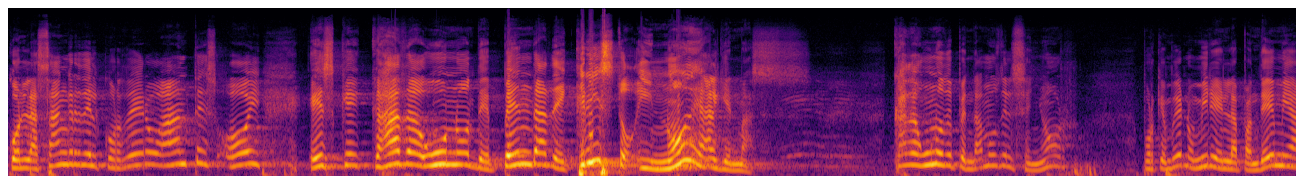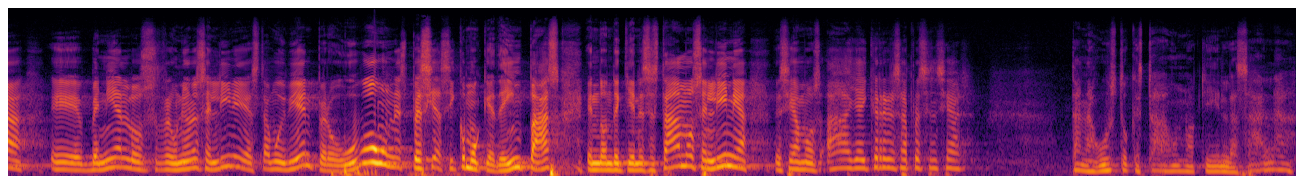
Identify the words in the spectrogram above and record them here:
con la sangre del cordero antes, hoy, es que cada uno dependa de Cristo y no de alguien más. Cada uno dependamos del Señor. Porque bueno, mire, en la pandemia eh, venían las reuniones en línea y está muy bien, pero hubo una especie así como que de impas en donde quienes estábamos en línea decíamos, ay, hay que regresar presencial. Tan a gusto que estaba uno aquí en la sala.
